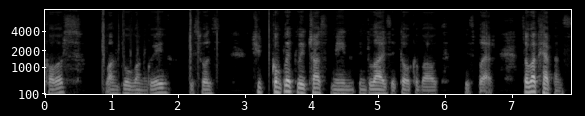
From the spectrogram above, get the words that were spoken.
colors, one blue, one green. This was she completely trusts me in, in the lies I talk about this player. So what happens?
